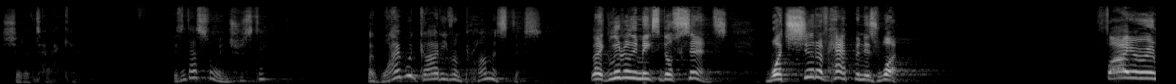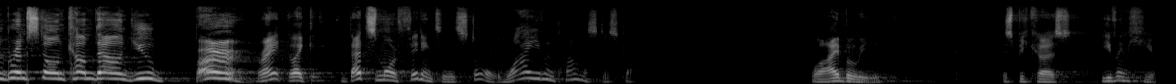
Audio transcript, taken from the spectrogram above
should attack him. Isn't that so interesting? Like, why would God even promise this? Like, literally makes no sense. What should have happened is what? Fire and brimstone come down, you burn, right? Like, that's more fitting to the story. Why even promise this God? Well, I believe it's because even here,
